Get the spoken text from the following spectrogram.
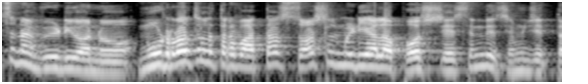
తీసిన వీడియోను మూడు రోజుల తర్వాత సోషల్ మీడియాలో పోస్ట్ చేసింది సింజిత.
